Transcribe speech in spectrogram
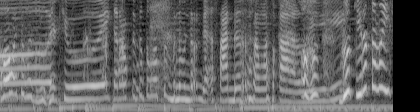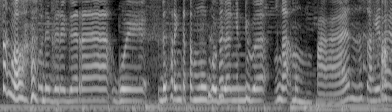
Oh, itu buat gue. cuy. Karena waktu itu tuh lo tuh bener-bener gak sadar sama sekali. Oh gue kira tuh lo iseng loh. Udah gara-gara gue udah sering ketemu gue bilangin juga nggak mempan. Terus akhirnya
